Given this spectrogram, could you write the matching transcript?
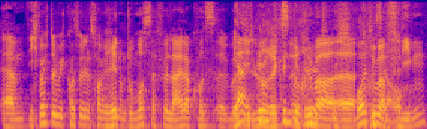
Ähm, ich möchte nämlich kurz über den Song reden und du musst dafür leider kurz äh, über Ja, die ich bin- Lyrics bin äh, rüber, äh, es ja rüberfliegen.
